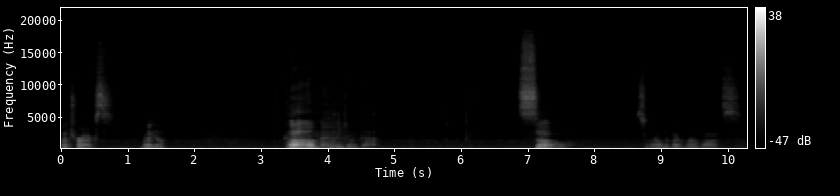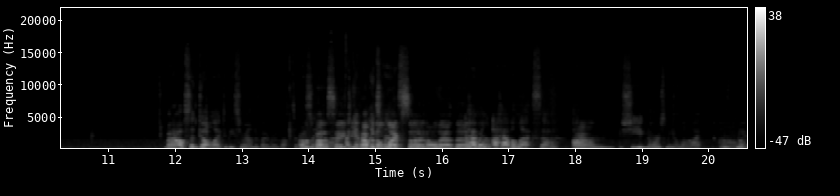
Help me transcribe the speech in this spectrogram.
That tracks. Right. Yep. Um, I really enjoyed that. So, surrounded by robots. But I also don't like to be surrounded by robots. At I was about to same say, time. I do you have really an. Alexa and all that then? I have a, I have Alexa. Yeah. Um, she ignores me a lot. Um,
